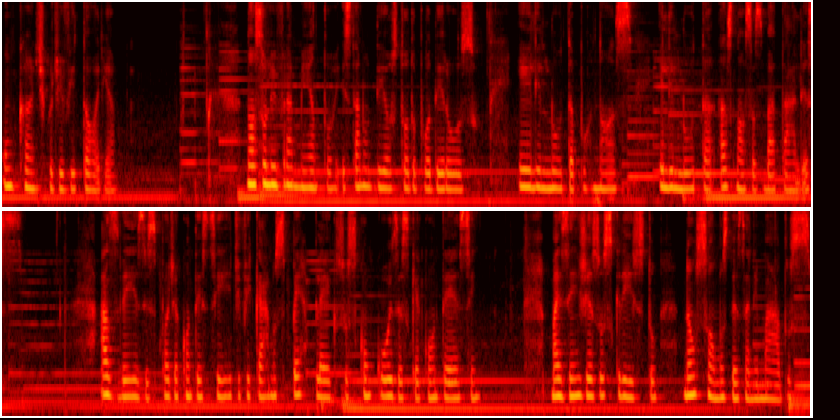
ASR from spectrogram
um cântico de vitória. Nosso livramento está no Deus Todo-Poderoso. Ele luta por nós, ele luta as nossas batalhas. Às vezes pode acontecer de ficarmos perplexos com coisas que acontecem mas em Jesus Cristo não somos desanimados.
